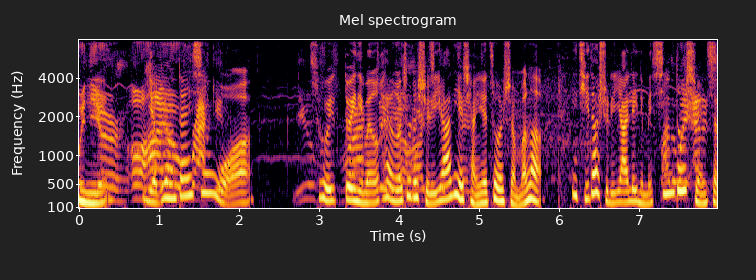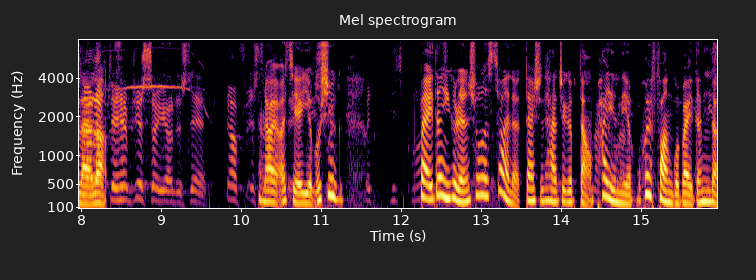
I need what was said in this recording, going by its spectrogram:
你也不用担心我会对你们俄亥俄州的水力压裂产业做什么了。一提到水力压裂，你们心都悬起来了。那而且也不是。拜登一个人说了算的，但是他这个党派的也不会放过拜登的。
